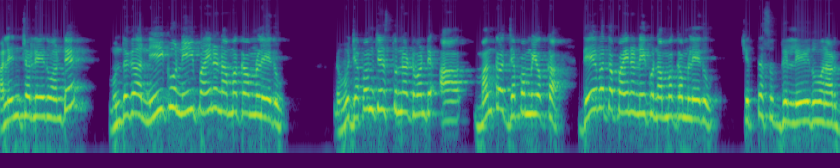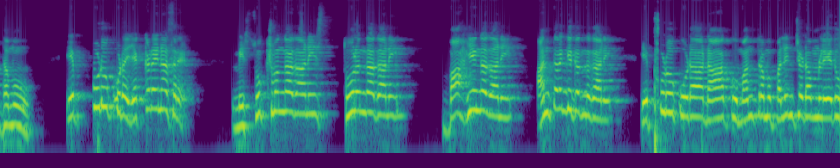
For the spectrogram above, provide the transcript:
ఫలించలేదు అంటే ముందుగా నీకు నీ పైన నమ్మకం లేదు. నువ్వు జపం చేస్తున్నటువంటి ఆ మంత్ర జపం యొక్క దేవత పైన నీకు నమ్మకం లేదు. చిత్తశుద్ధి లేదు అని అర్థము. ఎప్పుడూ కూడా ఎక్కడైనా సరే మీ సూక్ష్మంగా కానీ స్థూలంగా కానీ బాహ్యంగా కానీ అంతరంగికంగా కానీ ఎప్పుడూ కూడా నాకు మంత్రము ఫలించడం లేదు.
